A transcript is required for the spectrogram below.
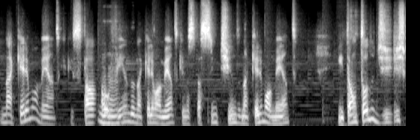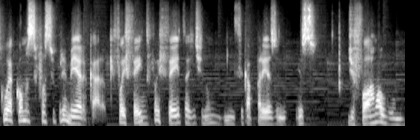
naquele momento, que você está uhum. ouvindo naquele momento, que você está sentindo naquele momento. Então todo disco é como se fosse o primeiro, cara. O que foi feito, uhum. foi feito. A gente não, não fica preso nisso de forma alguma.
